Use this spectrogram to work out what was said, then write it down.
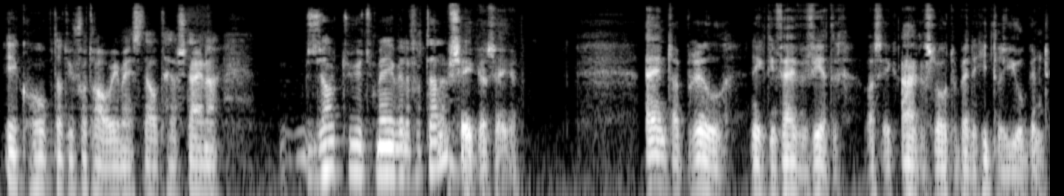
Ik hoop dat u vertrouwen in mij stelt, Herr Steiner. Zou u het mij willen vertellen? Zeker, zeker. Eind april 1945 was ik aangesloten bij de Hitlerjugend.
